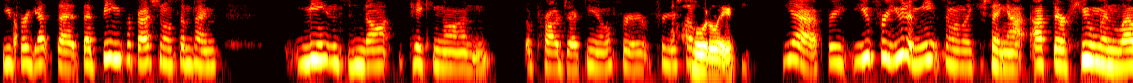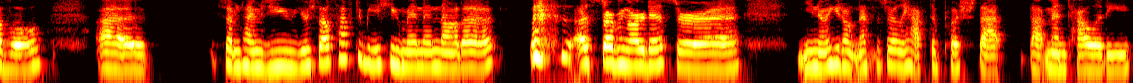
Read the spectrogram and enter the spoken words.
you forget that that being professional sometimes means not taking on a project, you know, for for yourself. Totally. yeah for you for you to meet someone like you're saying at, at their human level uh sometimes you yourself have to be a human and not a a starving artist or a, you know you don't necessarily have to push that that mentality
